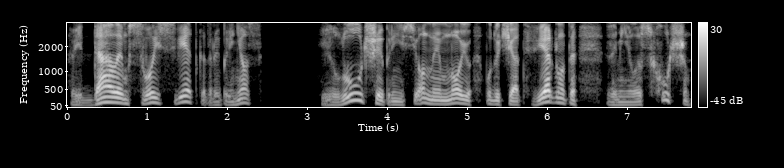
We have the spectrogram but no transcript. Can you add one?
а ведь дал им свой свет, который принес. И лучшее, принесенное мною, будучи отвергнуто, заменилось худшим,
